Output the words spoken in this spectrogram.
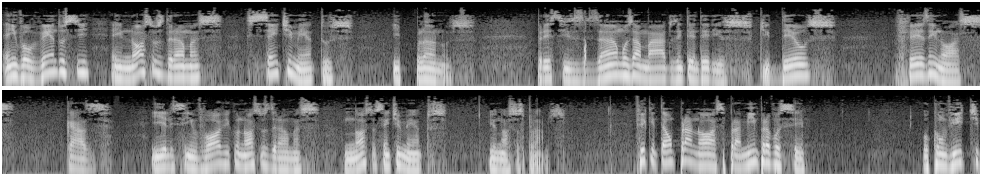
envolvendo-se em nossos dramas, sentimentos e planos. Precisamos, amados, entender isso, que Deus fez em nós casa. E ele se envolve com nossos dramas, nossos sentimentos e os nossos planos. Fica então para nós, para mim e para você, o convite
